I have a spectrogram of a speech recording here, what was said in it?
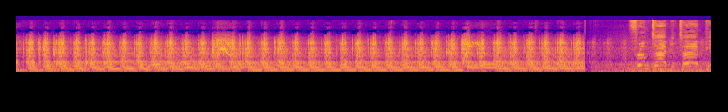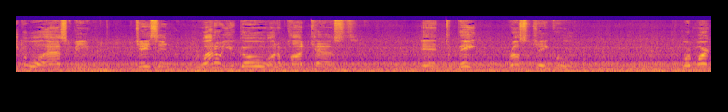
From time to time, people will ask me, Jason, why don't you go on a podcast and debate Russell J. Gould or Mark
